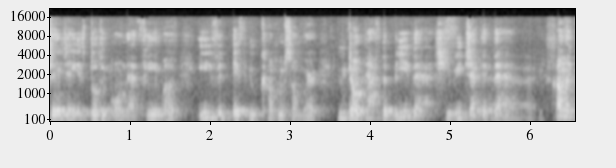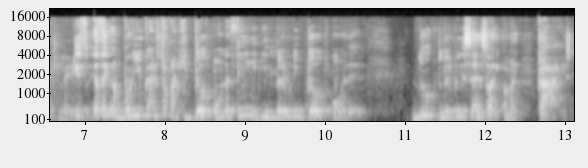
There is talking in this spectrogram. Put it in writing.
JJ is building on that theme of even if you come from somewhere, you don't have to be that. She rejected that. I'm like, it's like, um, what are you guys talking about? He built on the theme. He literally built on it. Luke literally says, like, I'm like, guys,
